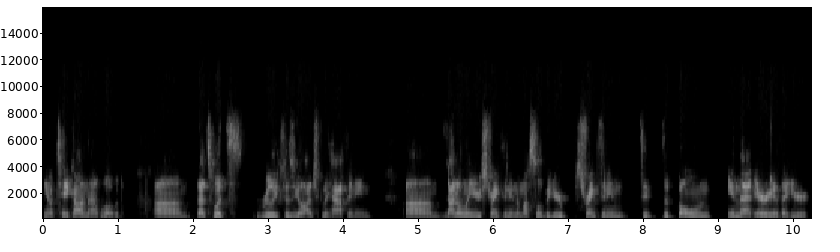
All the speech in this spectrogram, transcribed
you know, take on that load. Um, that's what's really physiologically happening. Um, not only are you strengthening the muscle, but you're strengthening the, the bone in that area that you're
